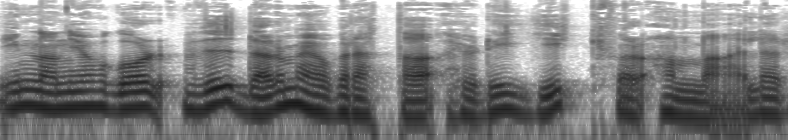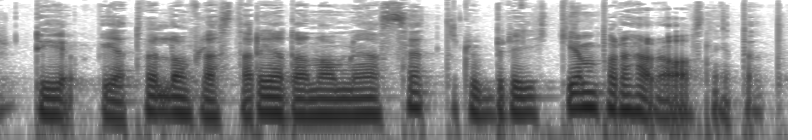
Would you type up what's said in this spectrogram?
Innan jag går vidare med att berätta hur det gick för Anna, eller det vet väl de flesta redan om ni har sett rubriken på det här avsnittet,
